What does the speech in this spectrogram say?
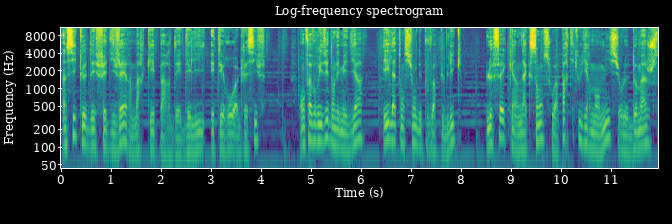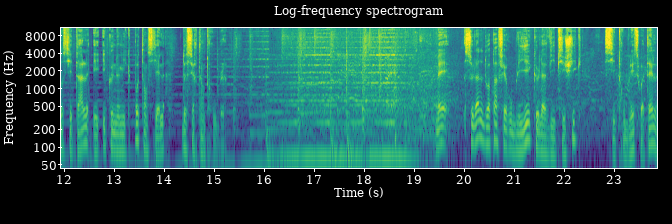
ainsi que des faits divers marqués par des délits hétéro-agressifs, ont favorisé dans les médias et l'attention des pouvoirs publics le fait qu'un accent soit particulièrement mis sur le dommage sociétal et économique potentiel de certains troubles. Mais cela ne doit pas faire oublier que la vie psychique, si troublée soit-elle,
